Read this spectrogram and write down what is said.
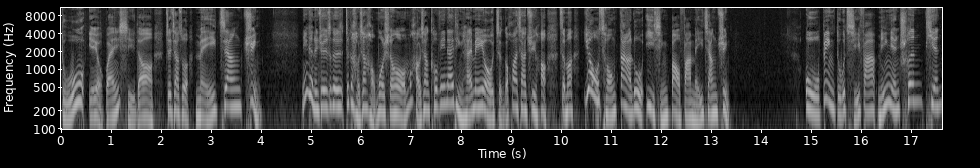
毒也有关系的哦，这叫做梅将军。你可能觉得这个这个好像好陌生哦，我们好像 COVID-19 还没有整个画下句号，怎么又从大陆疫情爆发梅江郡？五病毒齐发，明年春天，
